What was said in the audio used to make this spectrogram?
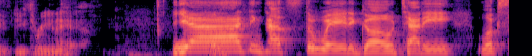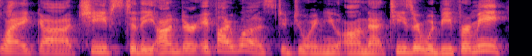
53 and a half. Yeah, I think that's the way to go, Teddy. Looks like uh, Chiefs to the under. If I was to join you on that teaser, would be for me.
